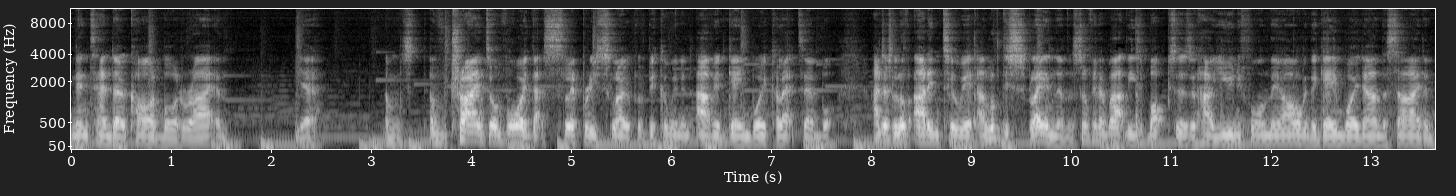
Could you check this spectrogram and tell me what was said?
Nintendo cardboard, right? And yeah, I'm, I'm trying to avoid that slippery slope of becoming an avid Game Boy collector, but I just love adding to it. I love displaying them. There's something about these boxes and how uniform they are with the Game Boy down the side, and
